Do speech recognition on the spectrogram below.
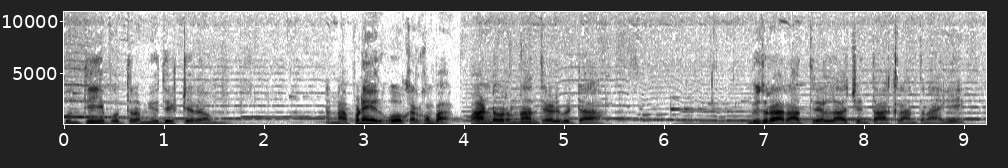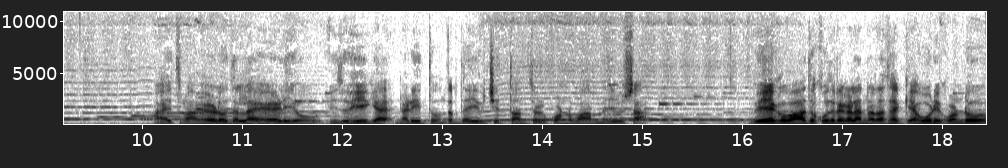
ಕುಂತಿ ಪುತ್ರಂ ಯುಧಿಷ್ಠಿರಂ. ನನ್ನ ಅಪ್ಪಣೆ ಇದು ಹೋಗಿ ಕರ್ಕೊಂಬ, ಪಾಂಡವರನ್ನ ಅಂತ ಹೇಳಿಬಿಟ್ಟ. ಮಿದುರ ರಾತ್ರಿಯೆಲ್ಲ ಚಿಂತಾಕ್ರಾಂತನಾಗಿ, ಆಯಿತು ನಾವು ಹೇಳೋದೆಲ್ಲ ಹೇಳಿಯೂ ಇದು ಹೀಗೆ ನಡೀತು ಅಂದ್ರೆ ದೈವ ಚಿತ್ತ ಅಂತ ತಿಳ್ಕೊಂಡು ಮಾರನೇ ದಿವಸ ವೇಗವಾದ ಕುದುರೆಗಳನ್ನು ರಥಕ್ಕೆ ಹೂಡಿಕೊಂಡು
